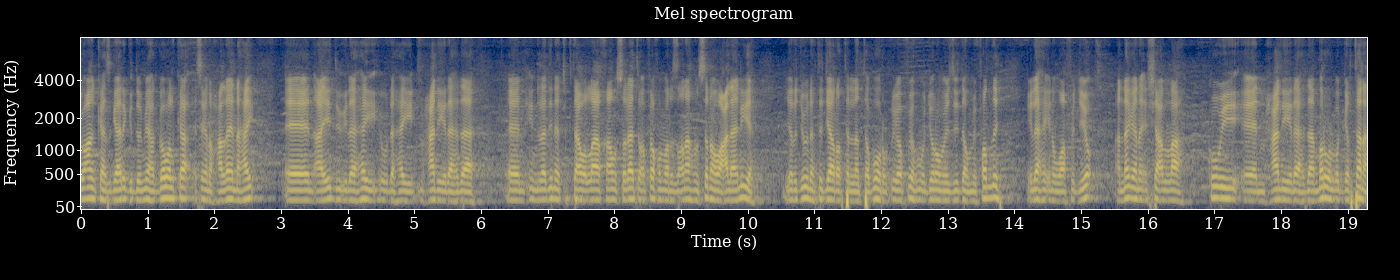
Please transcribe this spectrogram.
go'aankaas gaaray guddoomiyaha gobolka isagana waxaan leenahay aayaddu ilaahay uu dhahay maxaa la yidhaahdaa in aladiina tuktaaba allah aqaamu salaata waanfaqhum warazaqnaahum siran wacalaaniya yarjuuna tijaaratan lan tabuur liyuwafihum ujurahum wayaziidahum min fadlih ilaahay inuu waafajiyo annagana insha allah kuwii maxaa la yidhaahdaa mar walba gartana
